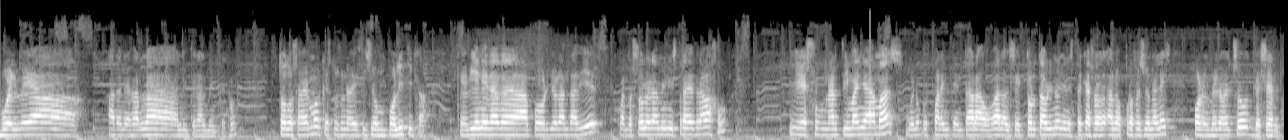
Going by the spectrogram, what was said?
vuelve a, a denegarla literalmente no todos sabemos que esto es una decisión política que viene dada por Yolanda Díez cuando solo era ministra de Trabajo y es una artimaña más, bueno, pues para intentar ahogar al sector taurino y en este caso a los profesionales por el mero hecho de serlo.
